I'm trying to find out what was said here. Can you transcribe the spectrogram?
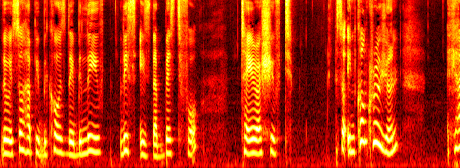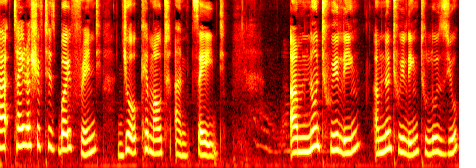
They were so happy because they believe this is the best for Tyra Shift. So in conclusion, Tyra Swift's boyfriend Joe came out and said, "I'm not willing. I'm not willing to lose you."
